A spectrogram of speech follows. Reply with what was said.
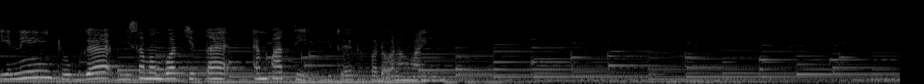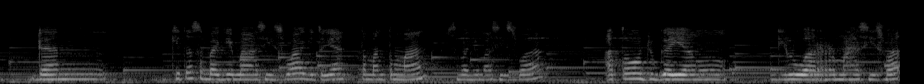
ini juga bisa membuat kita empati gitu ya kepada orang lain. Dan kita sebagai mahasiswa gitu ya, teman-teman sebagai mahasiswa atau juga yang di luar mahasiswa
